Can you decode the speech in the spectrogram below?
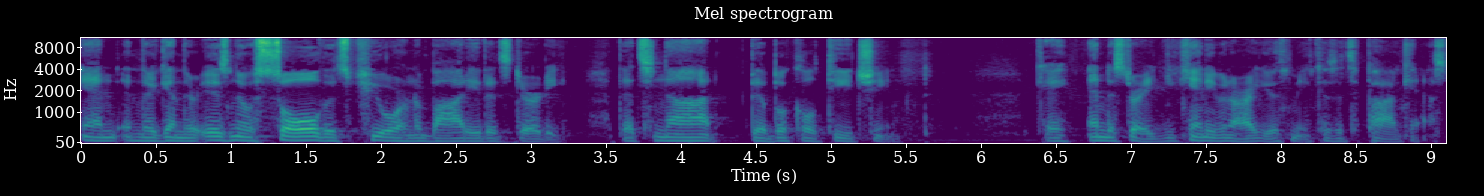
and, and again, there is no soul that's pure and a body that's dirty. That's not biblical teaching. Okay, end of story. You can't even argue with me because it's a podcast.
